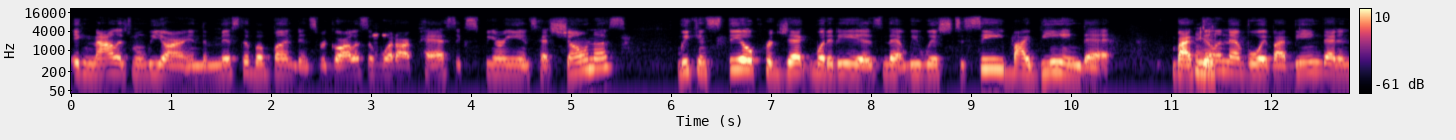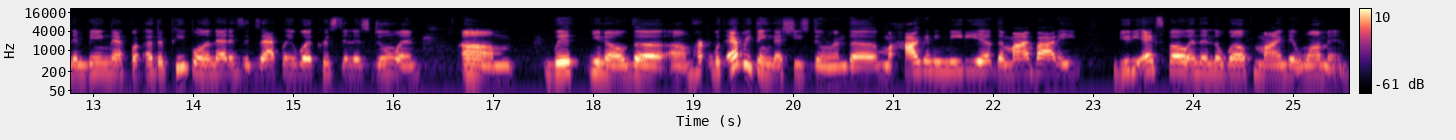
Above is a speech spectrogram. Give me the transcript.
acknowledge when we are in the midst of abundance regardless of what our past experience has shown us. We can still project what it is that we wish to see by being that by filling that void by being that and then being that for other people. And that is exactly what kristen is doing um, with you know the um her, with everything that she's doing the mahogany media the mind body beauty expo and then the wealth minded woman.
